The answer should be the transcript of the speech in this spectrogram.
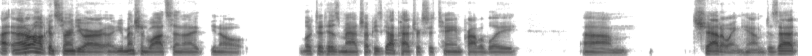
And I don't know how concerned you are. Uh, you mentioned Watson. I you know looked at his matchup. He's got Patrick Surtain probably um, shadowing him. Does that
